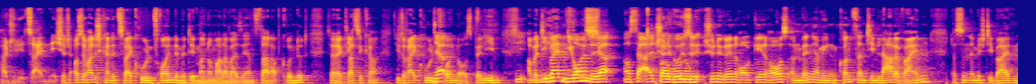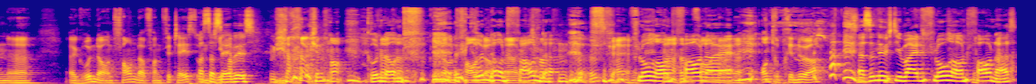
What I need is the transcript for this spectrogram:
hatte die Zeit nicht. Und außerdem hatte ich keine zwei coolen Freunde, mit denen man normalerweise ja ein Startup gründet. Ist ja der Klassiker. Die drei coolen Ja. Freunde aus Berlin. Aber die, hippen beiden Jungs, Freunde, ja, aus der Altbauwohnung. Grüße, schöne gehen rau- gehen raus an Benjamin und Konstantin Ladewein. Das sind nämlich die beiden äh, Gründer und Founder von Fit Taste. Was dasselbe haben, ist. Ja, genau. Gründer und, Gründer und Founder. Gründer und Ja, Founder. Das ist geil. Flora und Fauna, ey. ne? Entrepreneur. Das sind nämlich die beiden Flora und Faunas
